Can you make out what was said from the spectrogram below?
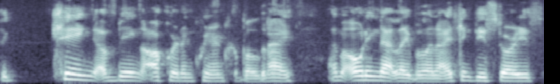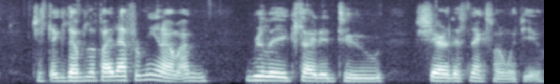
the king of being awkward and queer and crippled and I I'm owning that label and I think these stories just exemplify that for me and I'm I'm really excited to share this next one with you.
